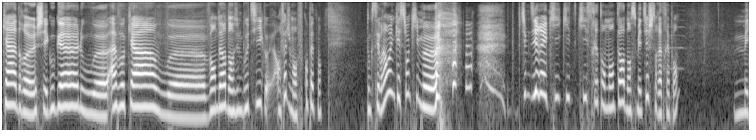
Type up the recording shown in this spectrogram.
cadre chez Google ou avocat ou vendeur dans une boutique. En fait, je m'en fous complètement. Donc c'est vraiment une question qui me... tu me dirais qui, qui, qui serait ton mentor dans ce métier, je saurais te répondre. Mais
